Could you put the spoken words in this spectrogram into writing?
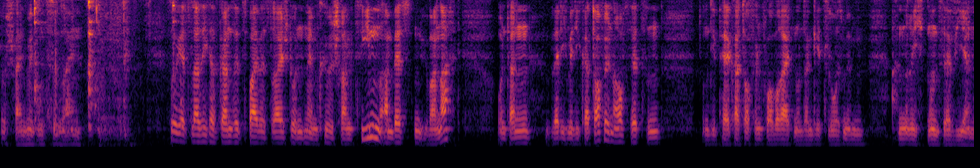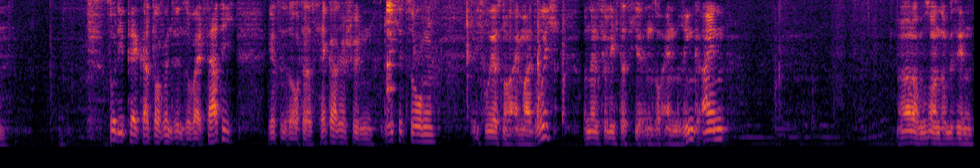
das scheint mir gut zu sein. So, jetzt lasse ich das Ganze zwei bis drei Stunden im Kühlschrank ziehen, am besten über Nacht. Und dann werde ich mir die Kartoffeln aufsetzen und die Pellkartoffeln vorbereiten und dann geht es los mit dem Anrichten und Servieren. So, die Pellkartoffeln sind soweit fertig. Jetzt ist auch das Heckerle schön durchgezogen. Ich rühre es noch einmal durch und dann fülle ich das hier in so einen Ring ein. Ja, da muss man so ein bisschen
